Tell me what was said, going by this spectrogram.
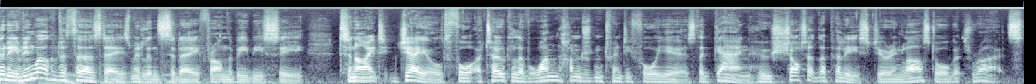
Good evening. Welcome to Thursday's Midlands Today from the BBC. Tonight, jailed for a total of 124 years, the gang who shot at the police during last August's riots.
